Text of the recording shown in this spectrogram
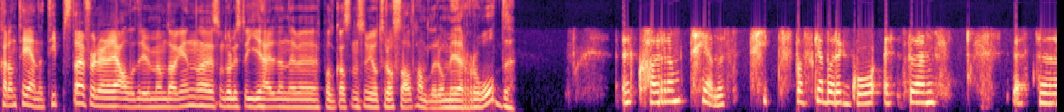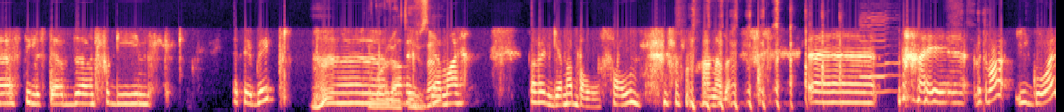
karantenetips da? Jeg føler det alle driver med om dagen, som du har lyst til å gi her i denne podkasten, som jo tross alt handler om råd? Karantenetips. Da skal jeg bare gå et, eh, et eh, stille sted eh, fordi Et øyeblikk. Eh, Går du rundt i huset? meg- Da velger jeg meg ballsalen her nede. Eh, nei, Vet du hva? I går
